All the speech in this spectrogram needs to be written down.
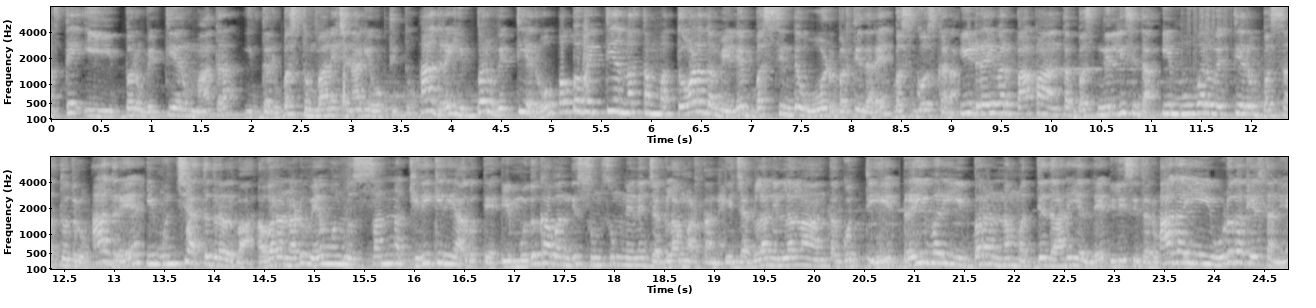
ಮತ್ತೆ ಈ ಇಬ್ಬರು ವ್ಯಕ್ತಿಯರು ಮಾತ್ರ ಇದ್ದರು. ಬಸ್ ತುಂಬಾನೇ ಚೆನ್ನಾಗಿ ಹೋಗ್ತಿತ್ತು. ಆದ್ರೆ ಇಬ್ಬರು ವ್ಯಕ್ತಿಯರು ಒಬ್ಬ ವ್ಯಕ್ತಿಯನ್ನ ತಮ್ಮ ತೋಳದ ಮೇಲೆ ಬಸ್ ಇಂದ ಓಡ್ ಬರ್ತಿದ್ದಾರೆ. ಬಸ್ಗೋಸ್ಕರ. ಈ ಡ್ರೈವರ್ ಪಾಪ ಅಂತ ಬಸ್ ನಿಲ್ಲಿಸಿದ ಈ ಮೂವರು ವ್ಯಕ್ತಿಯರು ಬಸ್ ಹತ್ತಿದ್ರು. ಆದ್ರೆ ಈ ಮುಂಚೆ ಹತ್ತದ್ರಲ್ವಾ? ಅವರ ನಡುವೆ ಒಂದು ಸಣ್ಣ ಕಿರಿಕಿರಿ ಆಗುತ್ತೆ. ಈ ಮುದುಕ ಬಂದಿ ಸುಮ್ ಸುಮ್ನೆ ಜಗಳ ಮಾಡ್ತಾನೆ. ಈ ಜಗಳ ನಿಲ್ಲಲ್ಲ ಅಂತ ಗೊತ್ತಿ ಡ್ರೈವರ್ ಈ ಇಬ್ಬರನ್ನ ಮಧ್ಯ ದಾರಿಯಲ್ಲೇ ಇಳಿಸಿದರು. ಆಗ ಈ ಹುಡುಗ ಕೇಳ್ತಾನೆ,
